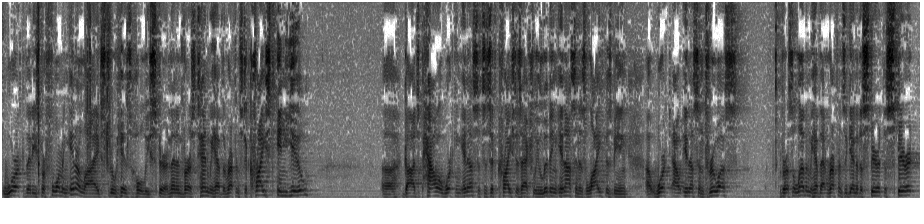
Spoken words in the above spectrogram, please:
work that He's performing in our lives through His Holy Spirit. And then in verse 10, we have the reference to Christ in you. Uh, God's power working in us. It's as if Christ is actually living in us and His life is being uh, worked out in us and through us. Verse 11, we have that reference again to the Spirit. The Spirit,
